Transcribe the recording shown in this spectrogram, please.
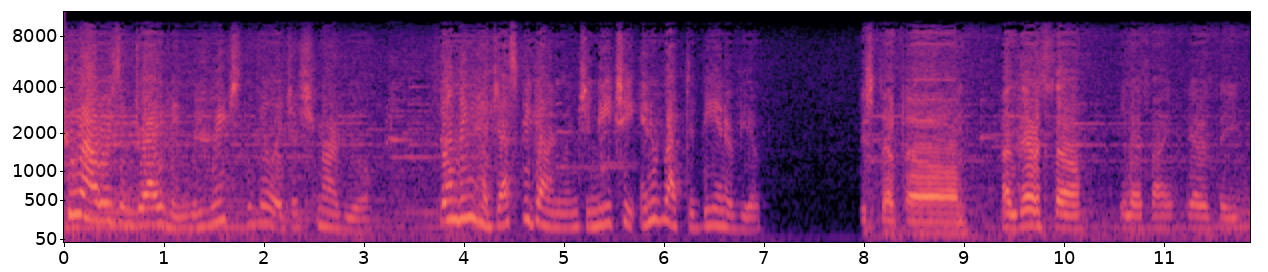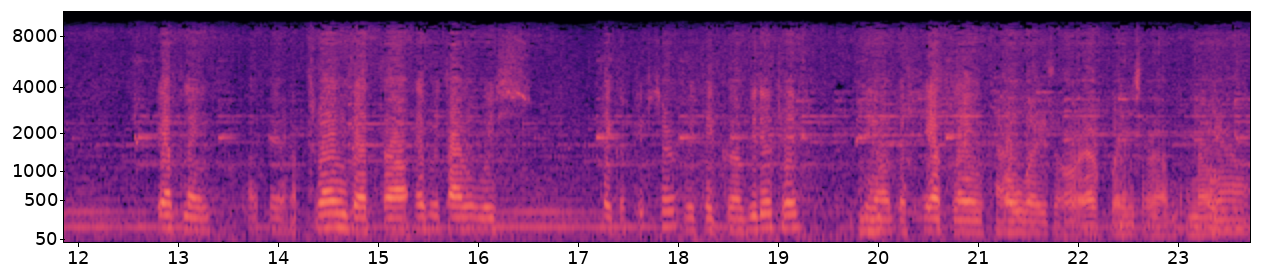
two hours of driving, we reached the village of Schmarbühl. Filming had just begun when Junichi interrupted the interview. Is that um, And there's, uh, you know, there is a airplane out there. A train that uh, every time we take a picture, we take a videotape, you know, the airplane time. always our airplanes around? No, Yeah.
